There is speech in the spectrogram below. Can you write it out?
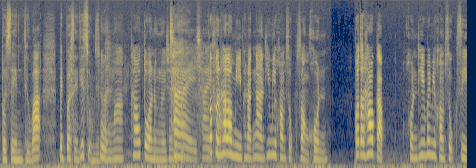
65%ถือว่าเป็นเปอร์เซ็นต์ที่สูงอยู่สูงนะมากเท่าตัวหนึ่งเลยใช่ไหมใช่คะใช่ก็คือค่ะถ้าเรามีพนักงานที่มีความสุขสองคน ก็จะเท่ากับคนที่ไม่มีความสุขสี่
